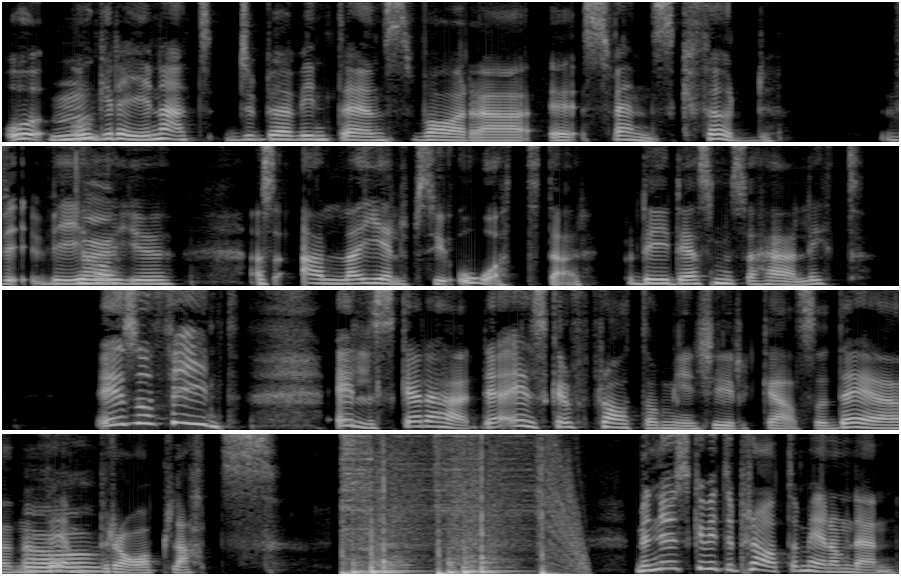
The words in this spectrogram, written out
och, mm. och grejen är att du behöver inte ens vara eh, svenskfödd. Vi, vi har ju, alltså alla hjälps ju åt där. Och det är det som är så härligt. Det är så fint! Älskar det här. Jag älskar att få prata om min kyrka. Alltså. Det, är en, ja. det är en bra plats. Men nu ska vi inte prata mer om den.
